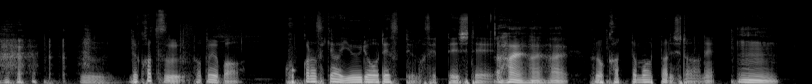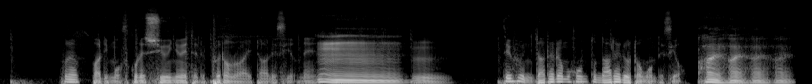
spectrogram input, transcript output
うん。で、かつ、例えば、こっから先は有料ですっていうのを設定して、はいはいはいそれを買ってもらったりしたらね、うんそれやっぱりもうそこで収入を得てるプロのライターですよね。うんうん。っていう風に誰でも本当なれると思うんですよ。はいはいはいはい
